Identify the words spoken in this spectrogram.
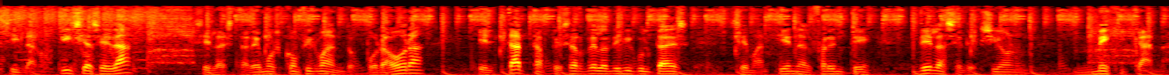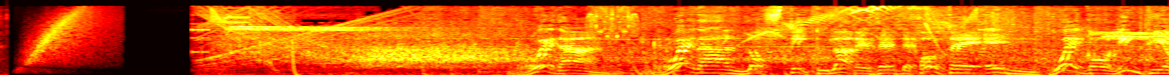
Si la noticia se da, se la estaremos confirmando. Por ahora, el Tata, a pesar de las dificultades, se mantiene al frente de la selección mexicana. Ruedan, ruedan los titulares del deporte en juego limpio.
